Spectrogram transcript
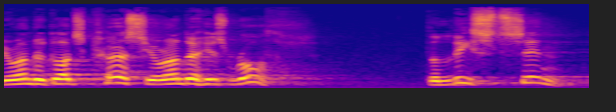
You're under God's curse, you're under his wrath. The least sin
